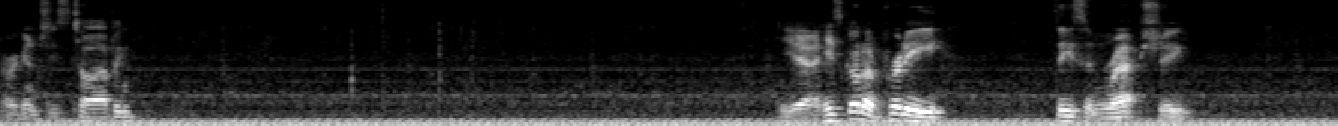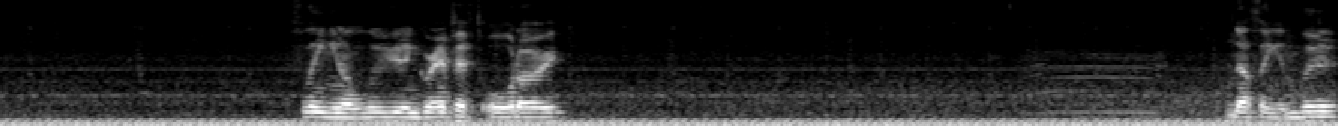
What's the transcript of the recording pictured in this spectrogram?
I reckon she's typing. Yeah, he's got a pretty decent rap sheet. Fleeing and eluding, Grand Theft Auto. Nothing in there.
